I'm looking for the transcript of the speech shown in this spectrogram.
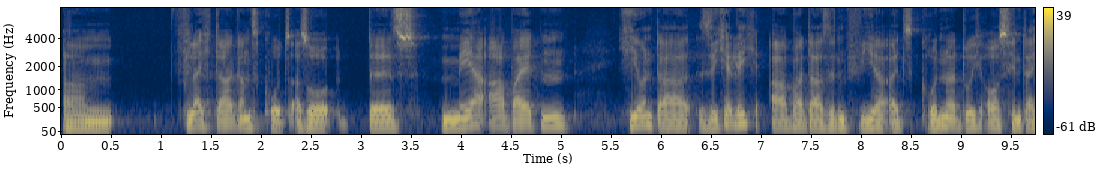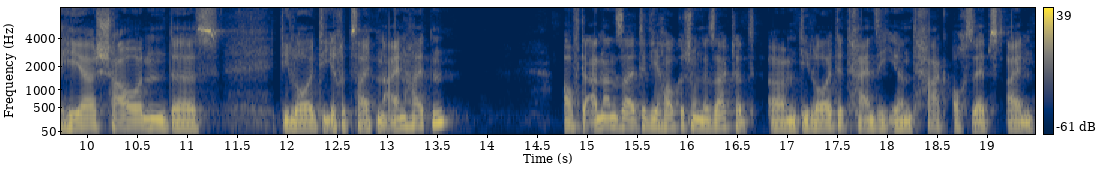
Ähm, vielleicht da ganz kurz. Also das Mehrarbeiten hier und da sicherlich, aber da sind wir als Gründer durchaus hinterher, schauen, dass die Leute ihre Zeiten einhalten auf der anderen Seite, wie Hauke schon gesagt hat, ähm, die Leute teilen sich ihren Tag auch selbst ein.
